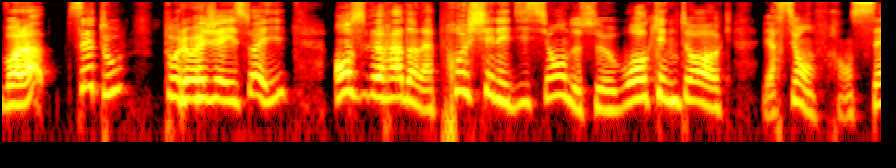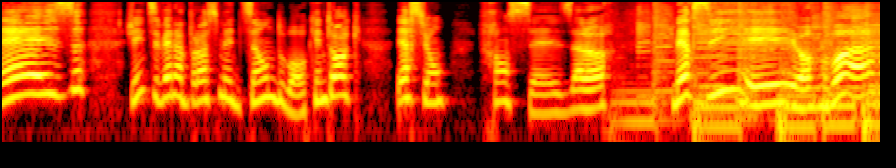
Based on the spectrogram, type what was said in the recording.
voilà, c'est tout. Por hoje é. On se verra dans la prochaine édition de ce Walk and Talk version française. A gente se vê na próxima edição do Walk and Talk version française. Alors, merci et au revoir.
